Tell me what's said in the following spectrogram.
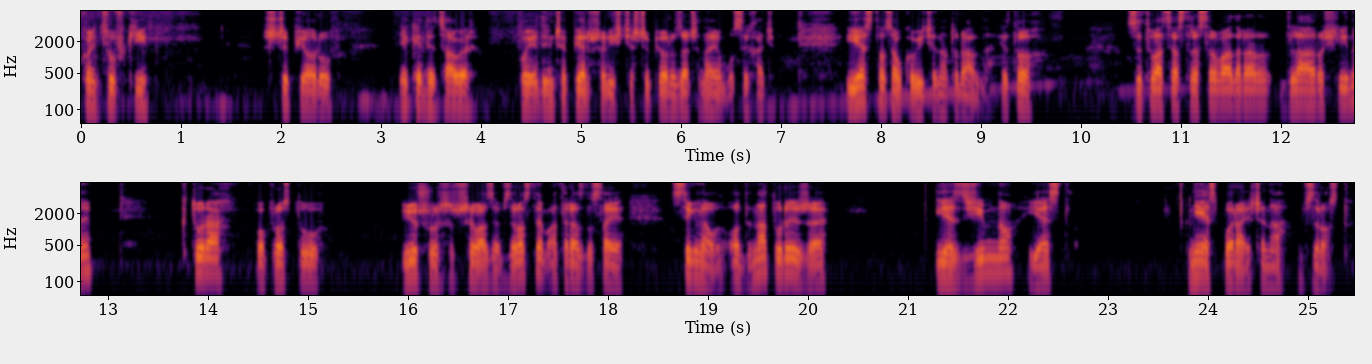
końcówki szczypiorów, niekiedy całe pojedyncze pierwsze liście szczypioru zaczynają usychać i jest to całkowicie naturalne. Jest to sytuacja stresowa dla, dla rośliny, która po prostu już ruszyła ze wzrostem, a teraz dostaje sygnał od natury, że jest zimno, jest nie jest pora jeszcze na wzrost.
